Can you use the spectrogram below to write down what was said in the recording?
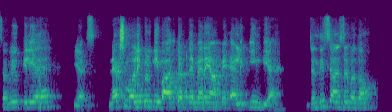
सभी क्लियर है? यस नेक्स्ट मॉलिक्यूल की बात करते हैं, मैंने यहाँ पे एल्कीन दिया है। जल्दी से आंसर बताओ।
